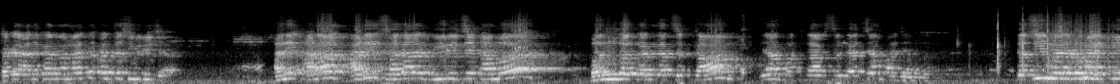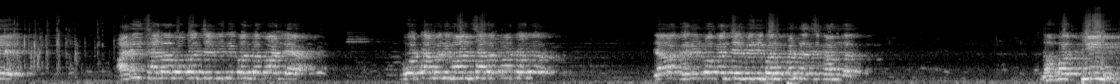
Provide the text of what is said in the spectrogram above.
सगळ्या अधिकाऱ्यांना माहिती आहे विहिरीच्या. आणि अडीच हजार विहिरीचे काम बंद करण्याचं काम या मतदारसंघाच्या माध्यमातून त्याची मला माहिती आहे. अडीच हजार लोकांच्या विधी बंद पाडल्या. कोर्टामध्ये माणसाला पाठवलं या गरीब लोकांच्या विधी बंद पडण्याचं काम झालं. नंबर तीन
